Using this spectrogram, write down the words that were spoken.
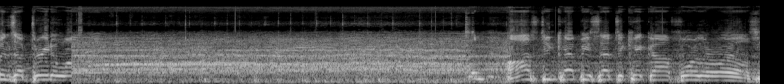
Twins up three to one. Austin Kepi set to kick off for the Royals.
